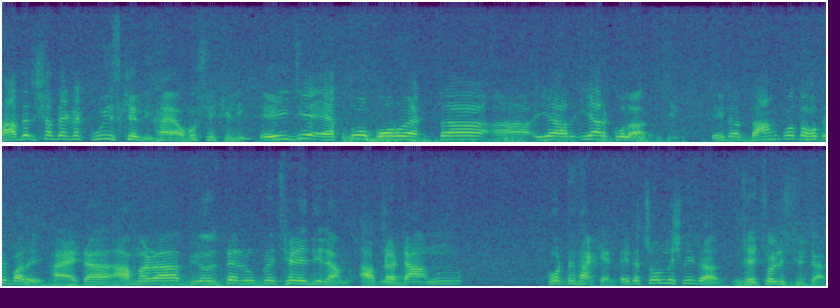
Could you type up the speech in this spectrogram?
তাদের সাথে একটা কুইজ খেলি। হ্যাঁ অবশ্যই খেলি। এই যে এত বড় একটা ইয়ার ইয়ার কুলার। এটার দাম কত হতে পারে? হ্যাঁ এটা আমরা বিরোধীদের উপরে ছেড়ে দিলাম। আপনার দাম করতে থাকেন। এটা চল্লিশ লিটার। যে চল্লিশ লিটার।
